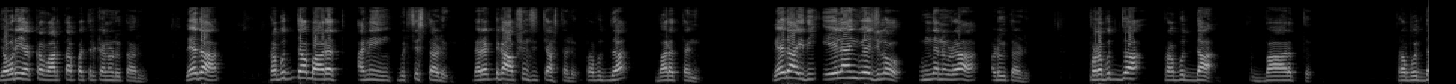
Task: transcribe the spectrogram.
ఎవరి యొక్క వార్తాపత్రికను అడుగుతారు? లేదా ప్రబుద్ధ భారత్ అని బిట్స్ డైరెక్ట్గా ఆప్షన్స్ ఇచ్చేస్తాడు. ప్రబుద్ధ భారత్ అని. లేదా ఇది ఏ లాంగ్వేజ్లో ఉందని కూడా అడుగుతాడు. ప్రబుద్ధ ప్రబుద్ధ భారత్. ప్రబుద్ధ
